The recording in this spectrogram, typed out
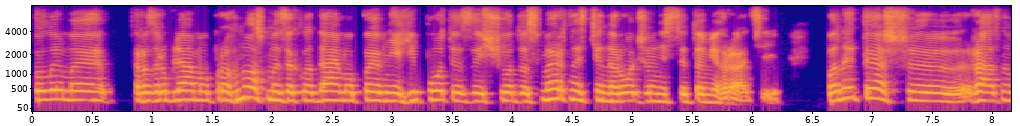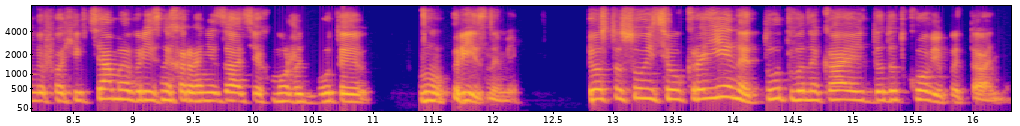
коли ми розробляємо прогноз, ми закладаємо певні гіпотези щодо смертності, народжуваності та міграції. Вони теж е, разними фахівцями в різних організаціях можуть бути ну, різними. Що стосується України, тут виникають додаткові питання.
